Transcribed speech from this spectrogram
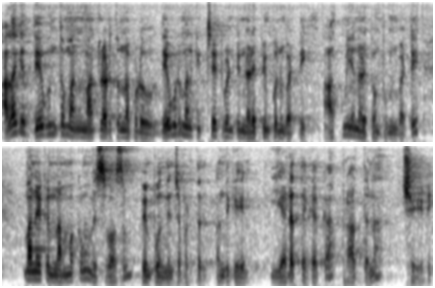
అలాగే దేవునితో మనం మాట్లాడుతున్నప్పుడు దేవుడు మనకి ఇచ్చేటువంటి నడిపింపును బట్టి ఆత్మీయ నడిపింపును బట్టి మన యొక్క నమ్మకం విశ్వాసం పెంపొందించబడుతుంది. అందుకే ఎడతెగక ప్రార్థన చేయడి.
